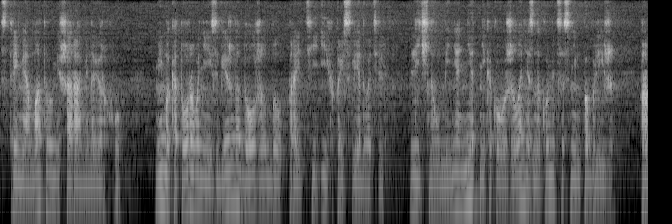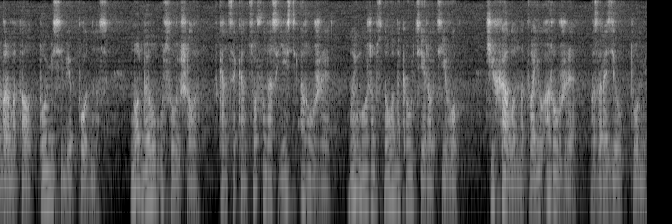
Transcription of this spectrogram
с тремя матовыми шарами наверху, мимо которого неизбежно должен был пройти их преследователь. Лично у меня нет никакого желания знакомиться с ним поближе, пробормотал Томми себе под нос. Но Дел услышала. В конце концов у нас есть оружие. Мы можем снова нокаутировать его. Чихал он на твое оружие, возразил Томми.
